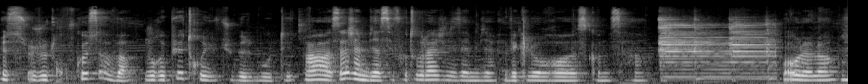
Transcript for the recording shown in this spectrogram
mais je trouve que ça va. J'aurais pu être youtubeuse beauté. Ah, ça, j'aime bien ces photos-là, je les aime bien. Avec le rose comme ça. Oh là là.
